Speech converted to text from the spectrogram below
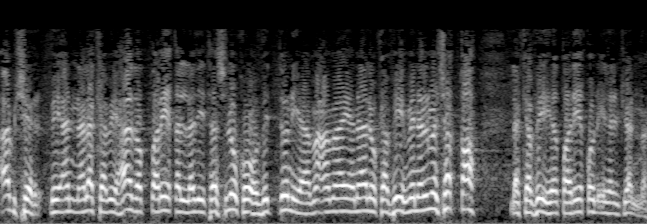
أبشر بأن لك بهذا الطريق الذي تسلكه في الدنيا مع ما ينالك فيه من المشقة لك فيه طريق إلى الجنة.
